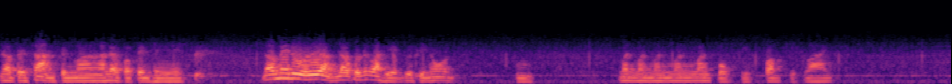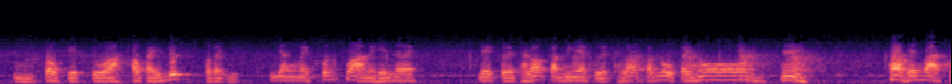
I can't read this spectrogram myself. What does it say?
เราไปสร้างเป็นมาแล้วก็เป็นเหตุเราไม่รู้เรื่อง เราก็นึกว่าเหตุอยู่ที่โน่นมันมันมันมันมันปกปิดความผิดไว้ปกปิดตัวเข้าไปลึกเข้าไปอีก ยังไม่ค้นคว้าไม่เห็นเลยเลยเกิดทะเลาะกับเมียเกิดทะเลาะกับลูกไปโน่นนี่เพราเห็นว่าโท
